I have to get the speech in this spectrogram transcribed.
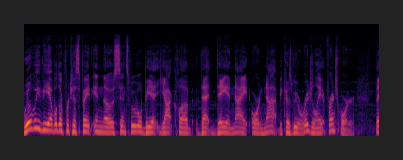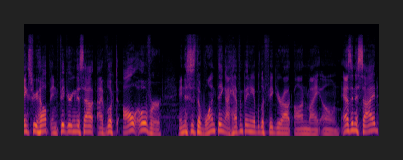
Will we be able to participate in those since we will be at Yacht Club that day and night or not because we were originally at French Quarter? Thanks for your help in figuring this out. I've looked all over, and this is the one thing I haven't been able to figure out on my own. As an aside,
